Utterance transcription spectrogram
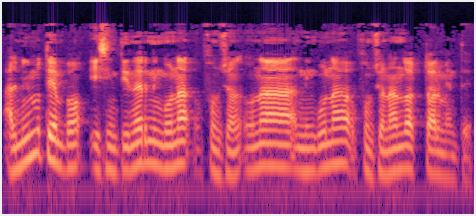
Al mismo tiempo y sin tener ninguna, una, ninguna funcionando actualmente.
